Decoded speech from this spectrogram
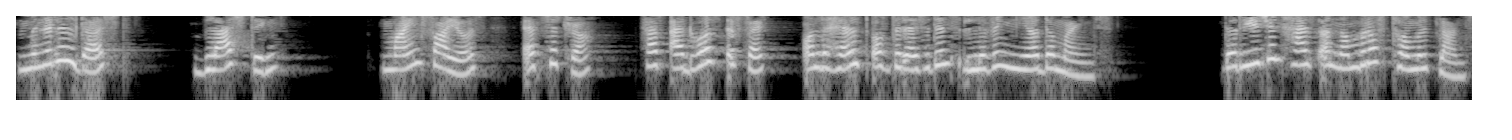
Mineral dust, blasting, mine fires, etc. have adverse effect on the health of the residents living near the mines. The region has a number of thermal plants.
